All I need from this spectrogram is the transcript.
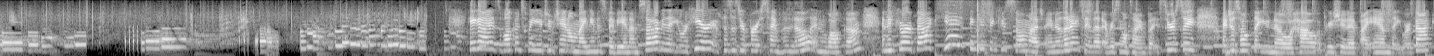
Música Hey guys, welcome to my YouTube channel. My name is Viviane. I'm so happy that you are here. If this is your first time, hello and welcome. And if you are back, yay, thank you, thank you so much. I know that I say that every single time, but seriously, I just hope that you know how appreciative I am that you are back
